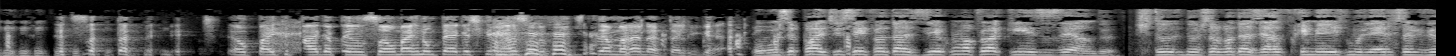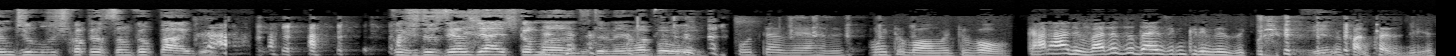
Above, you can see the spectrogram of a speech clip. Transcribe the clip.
Exatamente. É o pai que paga a pensão, mas não pega as crianças no fim de semana, tá ligado? Ou você pode ir sem fantasia com uma plaquinha dizendo: estou, Não estou fantasiado porque minha ex-mulher está vivendo de luxo com a pensão que eu pago. com os 200 reais que eu mando, também é uma boa. Puta merda. Muito bom, muito bom. Caralho, várias ideias incríveis aqui Viu? de fantasia.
